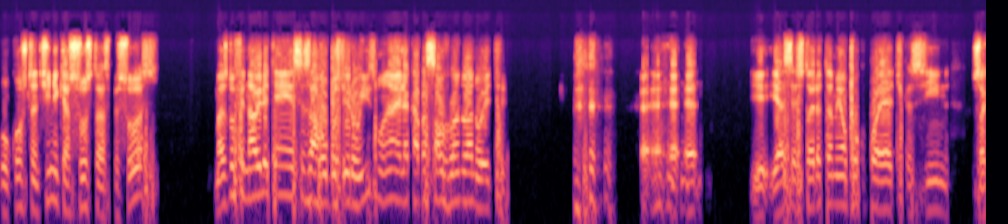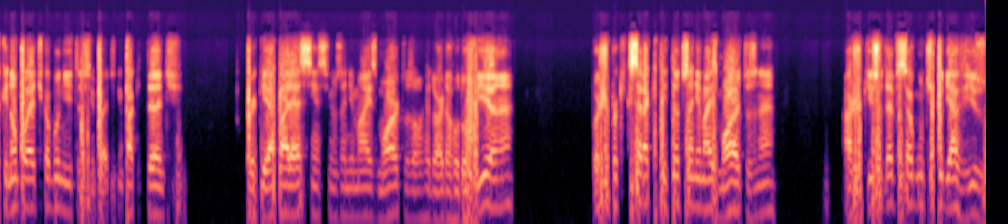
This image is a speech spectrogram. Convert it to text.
o Constantine que assusta as pessoas, mas no final ele tem esses arrobos de heroísmo, né? Ele acaba salvando a noite. É, é, é, e, e, essa história também é um pouco poética, assim, só que não poética bonita, assim, poética impactante. Porque aparecem, assim, os animais mortos ao redor da rodovia, né? Poxa, por que será que tem tantos animais mortos, né? Acho que isso deve ser algum tipo de aviso.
